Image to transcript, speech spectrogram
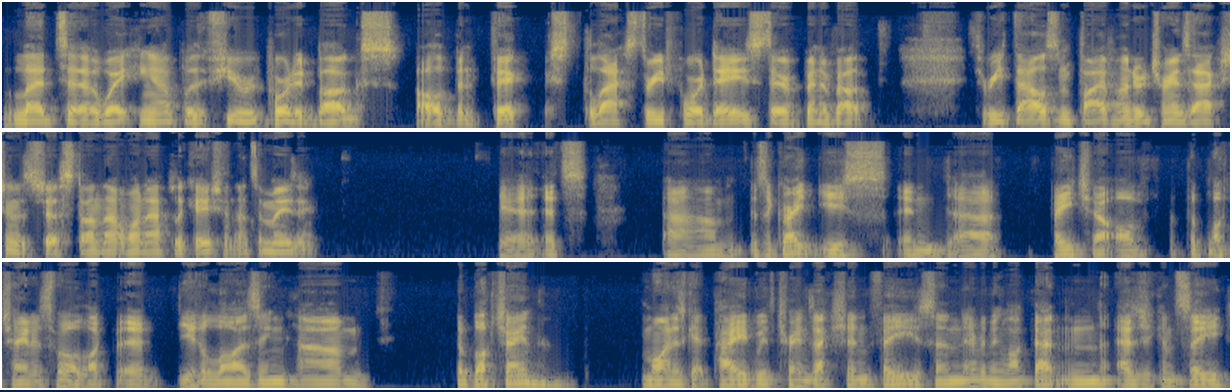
led to waking up with a few reported bugs. All have been fixed. The last three, four days, there have been about 3,500 transactions just on that one application. That's amazing. Yeah, it's um, it's a great use and uh, feature of the blockchain as well. Like they're utilizing um, the blockchain. Miners get paid with transaction fees and everything like that. And as you can see,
